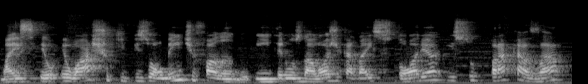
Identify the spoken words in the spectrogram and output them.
Mas eu, eu acho que visualmente falando, em termos da lógica da história, isso para casar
